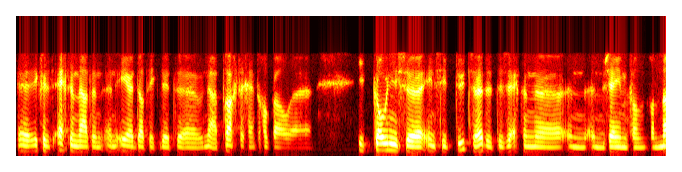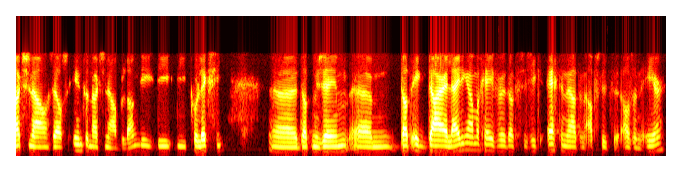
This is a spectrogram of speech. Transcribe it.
uh, ik vind het echt inderdaad een, een eer dat ik dit uh, nou, prachtig en toch ook wel iconische instituut. Hè, het is echt een, een, een, museum van, van nationaal en zelfs internationaal belang, die, die, die collectie. dat museum, um, dat ik daar leiding aan mag geven, dat zie ik echt inderdaad een absoluut als een eer.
